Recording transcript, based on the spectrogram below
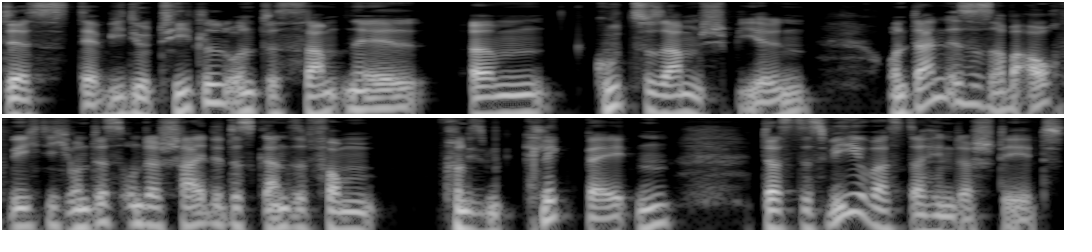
das, der Videotitel und das Thumbnail ähm, gut zusammenspielen. Und dann ist es aber auch wichtig, und das unterscheidet das Ganze vom, von diesem Clickbaiten, dass das Video, was dahinter steht,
